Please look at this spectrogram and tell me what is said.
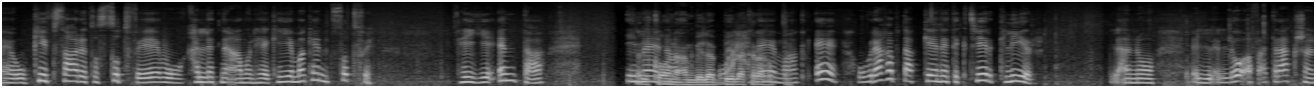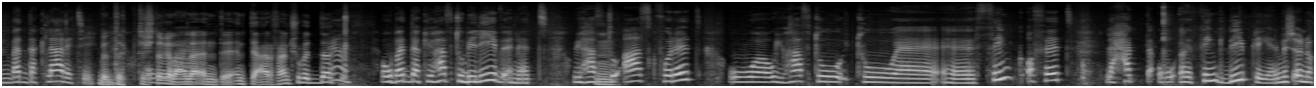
وكيف صارت الصدفة وخلتني أعمل هيك؟ هي ما كانت صدفة. هي أنت إيمانك الكون عم بيلبي لك رغبتك إيه ورغبتك كانت كتير clear لأنه ال law of attraction بدها clarity بدك تشتغل و... على انت أنت عارفان شو بدك. Yeah. وبدك you have to believe in it. You have م. to ask for it و you have to to uh, uh, think of it لحتى uh, think deeply. يعني مش إنه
